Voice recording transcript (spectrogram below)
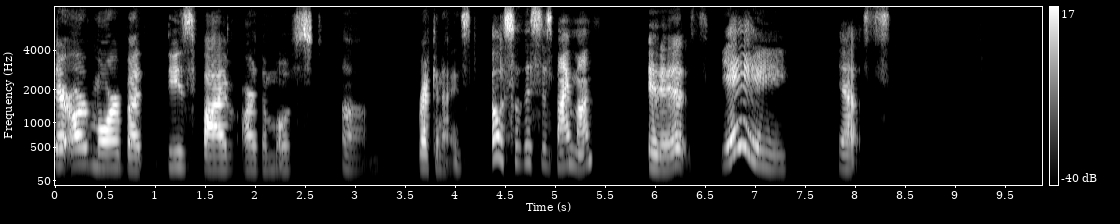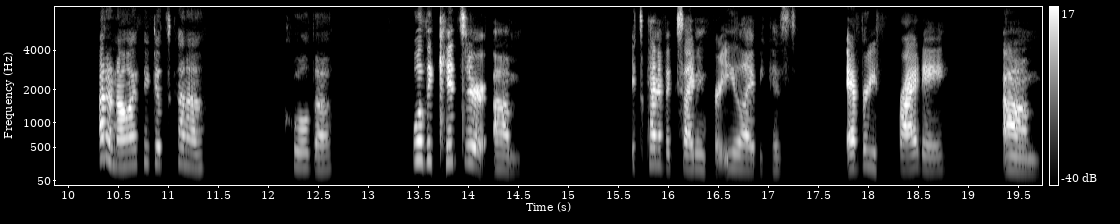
there are more, but these five are the most um, recognized. Oh, so this is my month? It is. Yay. Yes. I don't know. I think it's kind of cool to. Well, the kids are um it's kind of exciting for Eli because every Friday um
